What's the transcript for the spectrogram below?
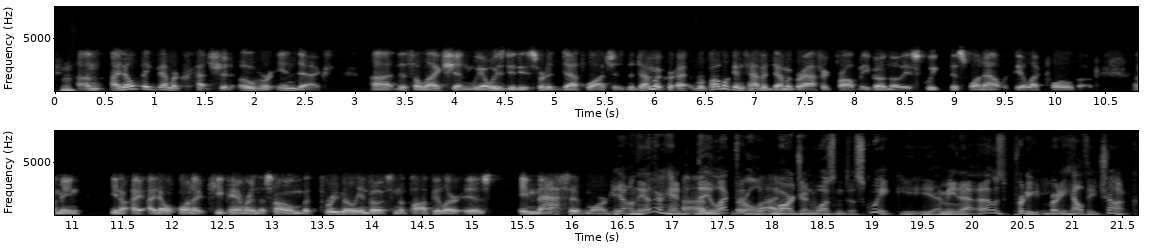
um, I don't think Democrats should over-index uh, this election. We always do these sort of death watches. The Democrat Republicans have a demographic problem, even though they squeaked this one out with the electoral vote. I mean, you know, I, I don't want to keep hammering this home, but three million votes in the popular is a massive margin. Yeah. On the other hand, the um, electoral but, but, margin wasn't a squeak. I mean, that, that was pretty pretty healthy chunk.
